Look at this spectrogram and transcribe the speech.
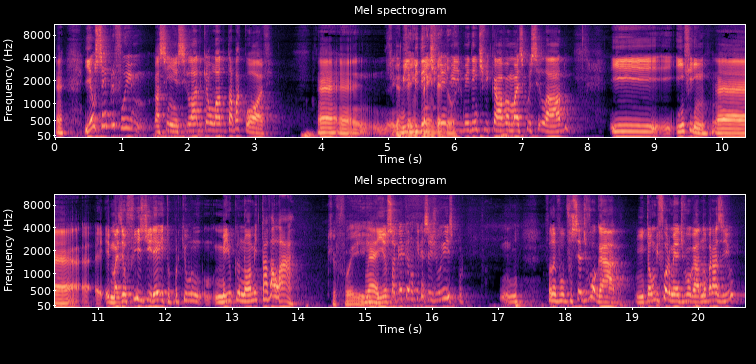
É. E eu sempre fui, assim, esse lado que é o lado Tabakov. É, é, me, me, me identificava mais com esse lado. E, enfim, é, mas eu fiz direito porque o, meio que o nome estava lá. Você foi. Né? E eu sabia que eu não queria ser juiz. Por... Falei, vou, ser advogado. Então me formei advogado no Brasil.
